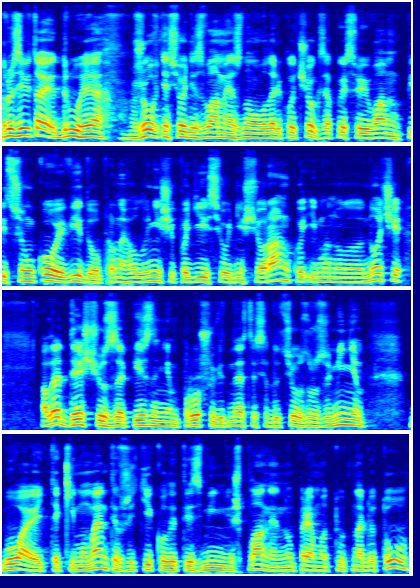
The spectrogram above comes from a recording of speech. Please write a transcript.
Друзі, вітаю! 2 жовтня. Сьогодні з вами знову Валерій Клочок. Записую вам підсумкове відео про найголовніші події сьогоднішнього ранку і минулої ночі. Але дещо з запізненням прошу віднестися до цього з розумінням. Бувають такі моменти в житті, коли ти змінюєш плани ну прямо тут на льоту,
